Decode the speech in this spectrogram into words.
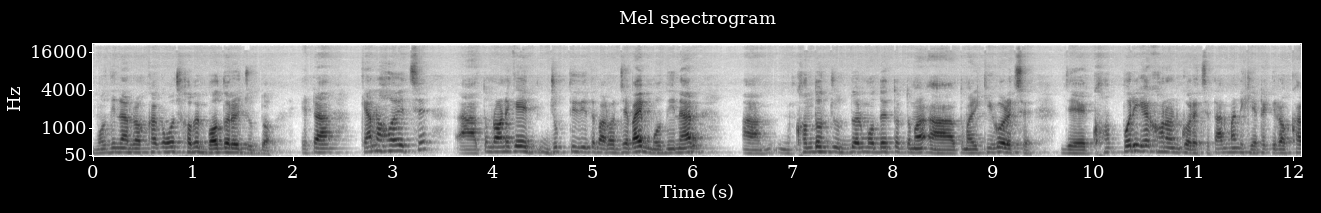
মদিনার রক্ষা কবচ হবে বদরের যুদ্ধ। এটা কেন হয়েছে? তোমরা অনেকে যুক্তি দিতে পারো যে, ভাই, মদিনার খন্দক যুদ্ধের মধ্যে তো তোমার তোমার কি করেছে? যে পরীক্ষা খনন করেছে। তার মানে কি? এটা কি রক্ষা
